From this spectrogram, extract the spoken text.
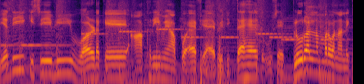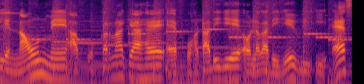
यदि किसी भी वर्ड के आखिरी में आपको एफ़ या एफ़ दिखता है तो उसे प्लूरल नंबर बनाने के लिए नाउन में आपको करना क्या है? एफ़ को हटा दीजिए और लगा दीजिए V E S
